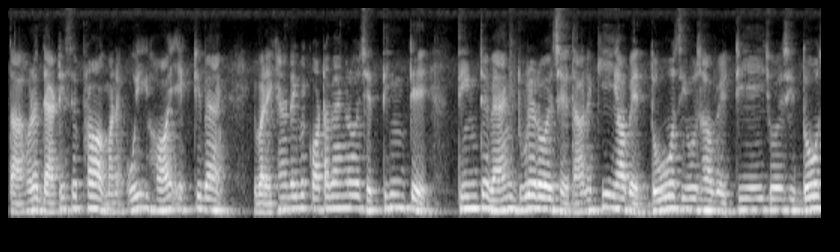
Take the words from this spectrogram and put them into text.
তাহলে দ্যাট ইজ এ ফ্রগ মানে ওই হয় একটি ব্যাং এবার এখানে দেখবে কটা ব্যাং রয়েছে? তিনটে। তিনটে ব্যাং দূরে রয়েছে। তাহলে কি হবে? দোজ ইউজ হবে। T H O S E those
